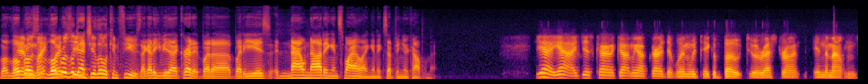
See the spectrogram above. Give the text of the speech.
Lo- Lobro's, my Lobro's looking at you a little confused. I got to give you that credit, but uh, but he is now nodding and smiling and accepting your compliment. Yeah, yeah, it just kind of got me off guard that one would take a boat to a restaurant in the mountains.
